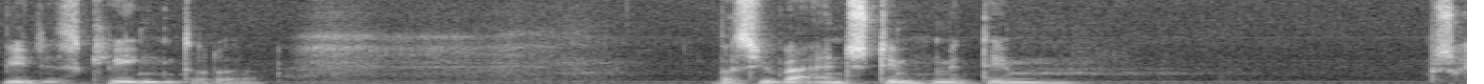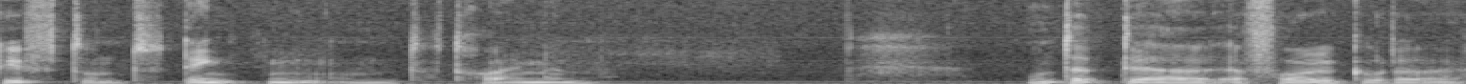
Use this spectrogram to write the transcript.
wie das klingt oder was übereinstimmt mit dem Schrift und Denken und Träumen. Und der Erfolg oder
